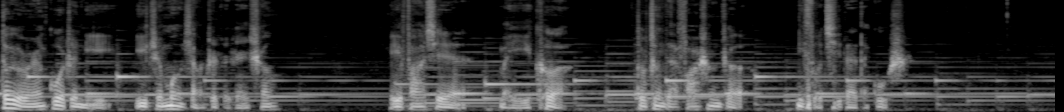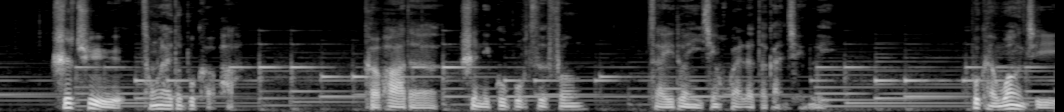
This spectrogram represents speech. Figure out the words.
都有人过着你一直梦想着的人生。没发现，每一刻都正在发生着你所期待的故事。失去从来都不可怕，可怕的是你固步自封，在一段已经坏了的感情里，不肯忘记，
